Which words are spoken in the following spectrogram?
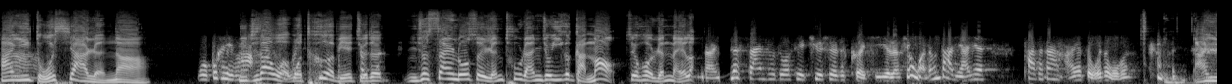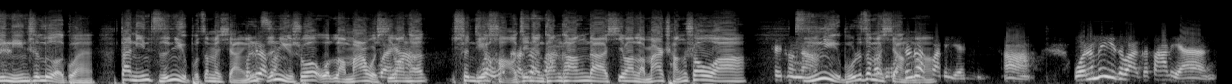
阿姨多吓人呐！我不害怕。你知道我我特别觉得，你说三十多岁人突然就一个感冒，最后人没了。那三十多岁去世的可惜了，像我这么大年纪。怕他干啥呀？走走吧。阿姨，您是乐观，但您子女不这么想。您子女说：“我老妈，我希望她身体好，健健康康的，希望老妈长寿啊。”子女不是这么想吗？乐观的人啊！我那妹子吧搁大连，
